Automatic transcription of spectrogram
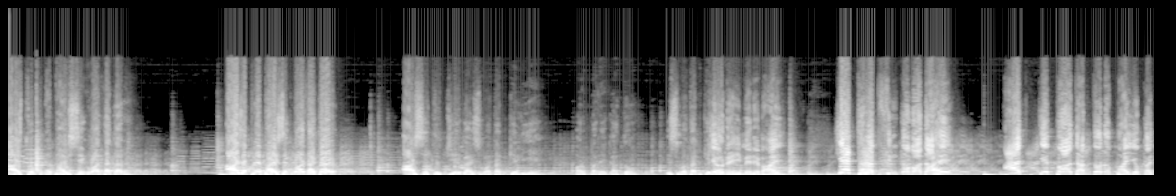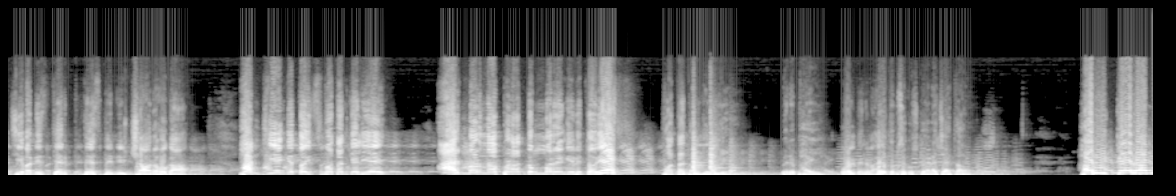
आज तू अपने भाई से एक वादा कर। आज अपने भाई से एक वादा कर। आज से तू जिएगा इस वतन के लिए और मरेगा तो इस वतन के क्यों नहीं मेरे भाई? ये धर्म सिंह का वादा है। आज के बाद हम दोनों भाइयों का जीवन इस देश पे निछावर होगा। हम जिएँगे तो इस वतन के लिए। और मरना पड़ा तो मरेंगे भी तो इस वतन के लिए। मेरे भाई बोल मेरे भाई। तुमसे कुछ कहना चाहता हूँ। हर करम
